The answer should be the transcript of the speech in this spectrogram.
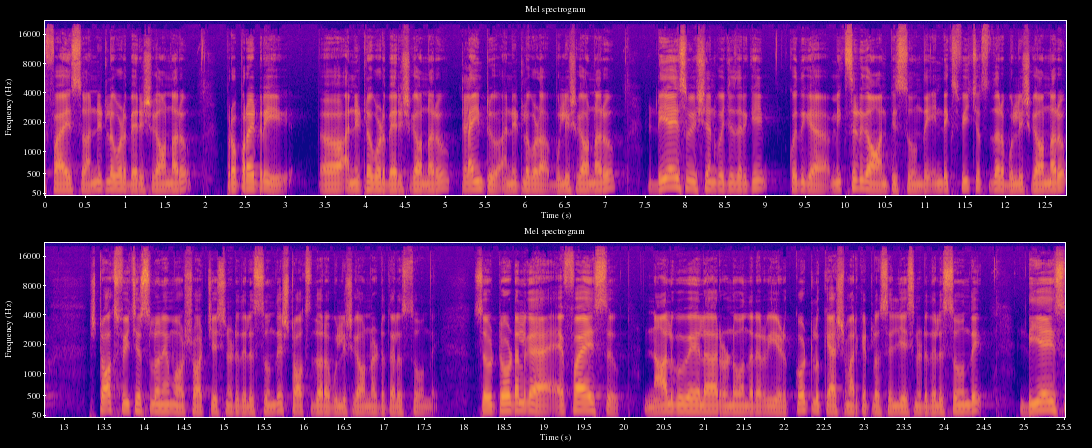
ఎఫ్ఐఎస్ అన్నిట్లో కూడా బేరిష్గా ఉన్నారు. ప్రొపరైటరీ అన్నిట్లో కూడా బేరిష్గా ఉన్నారు. క్లయింట్ అన్నిట్లో కూడా బుల్లిష్గా ఉన్నారు. డిఐఎస్ విషయానికి వచ్చేసరికి కొద్దిగా మిక్స్డ్గా అనిపిస్తుంది ఇండెక్స్ ఫీచర్స్ ద్వారా బుల్లిష్గా ఉన్నారు. స్టాక్స్ ఫీచర్స్లోనేమో షార్ట్ చేసినట్టు తెలుస్తుంది. స్టాక్స్ ద్వారా బుల్లిష్గా ఉన్నట్టు తెలుస్తుంది. సో టోటల్గా ఎఫ్ఐఎస్ నాలుగు వేల రెండు వందల ఇరవై ఏడు కోట్లు క్యాష్ మార్కెట్లో సెల్ చేసినట్టు తెలుస్తుంది. డిఐఎస్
